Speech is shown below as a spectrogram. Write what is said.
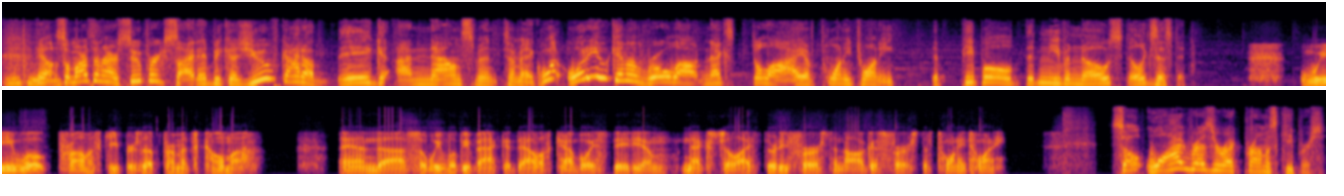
Mm-hmm. Yeah, so Martha and I are super excited because you've got a big announcement to make. What what are you going to roll out next July of 2020 that people didn't even know still existed. We woke Promise Keepers up from its coma. And uh, so we will be back at Dallas Cowboy Stadium next July 31st and August 1st of 2020. So why resurrect Promise Keepers?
